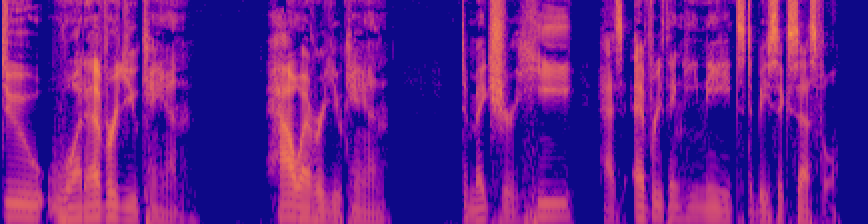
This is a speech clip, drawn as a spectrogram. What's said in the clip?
do whatever you can, however you can, to make sure he has everything he needs to be successful.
